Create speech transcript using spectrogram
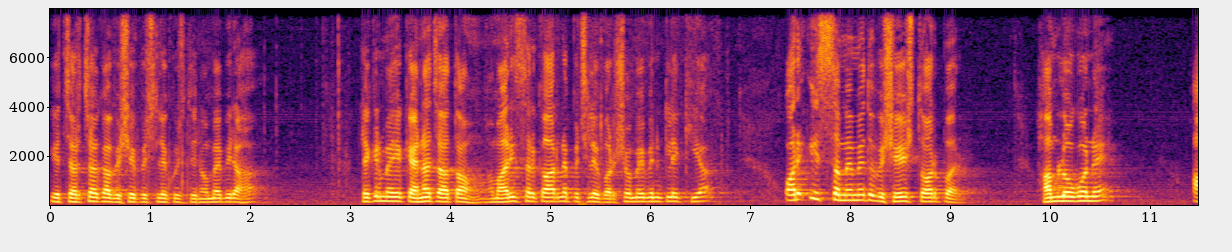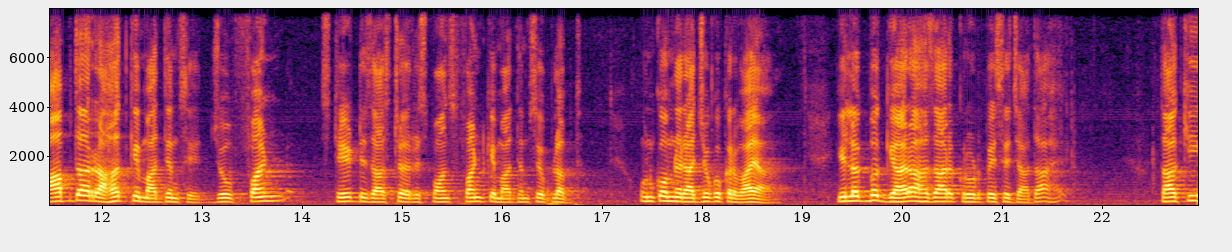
ये चर्चा का विषय पिछले कुछ दिनों में भी रहा। लेकिन मैं ये कहना चाहता हूँ, हमारी सरकार ने पिछले वर्षों में भी इनके किया और इस समय में तो विशेष तौर पर हम लोगों ने आपदा राहत के माध्यम से जो fund, state disaster response fund के माध्यम से उपलब्ध, उनको हमने राज्यों को करवाया। ये लगभग ग्यारह हज़ार करोड़ रुपये से ज़्यादा है। ताकि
